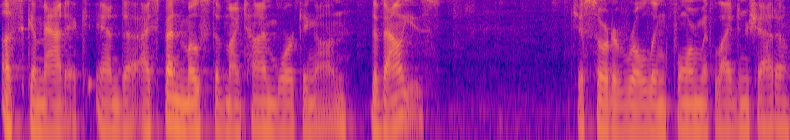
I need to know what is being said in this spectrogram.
a schematic, and uh, I spend most of my time working on the values, just sort of rolling form with light and shadow.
